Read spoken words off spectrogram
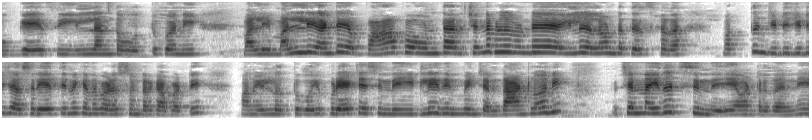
ముగ్గేసి ఇల్లంతా ఒత్తుకొని మళ్ళీ మళ్ళీ అంటే పాప ఉంటారు. చిన్నపిల్లలు ఉండే ఇల్లు ఎలా ఉంటుందో తెలుసు కదా. మొత్తం జిడ్డు జిడ్డు చేస్తారు. ఏ తిన్న కింద పడేస్తుంటారు కాబట్టి మనం ఇల్లు ఒత్తుకో ఇప్పుడు ఏం చేసింది? ఇడ్లీ తినిపించాను. దాంట్లోని చిన్న ఇది వచ్చింది. ఏమంటారు దాన్ని?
